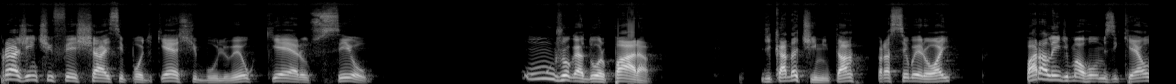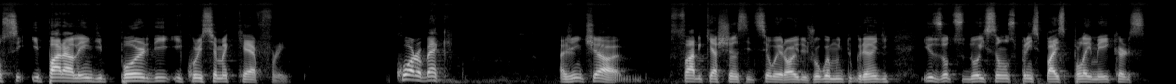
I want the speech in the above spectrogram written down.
Para a gente fechar esse podcast, Bulho, eu quero seu um jogador para de cada time, tá? Para ser o herói, para além de Mahomes e Kelsey e para além de Purdy e Christian McCaffrey. Quarterback, a gente já sabe que a chance de ser o herói do jogo é muito grande e os outros dois são os principais playmakers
